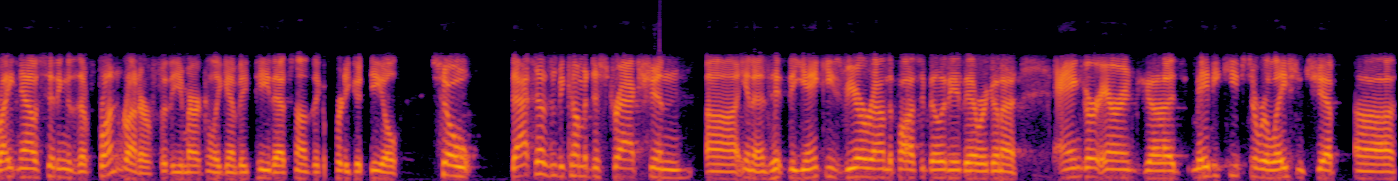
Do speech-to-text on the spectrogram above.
right now sitting as a front runner for the American League MVP, that sounds like a pretty good deal so that doesn't become a distraction. Uh, you know, the, Yankees veer around the possibility they were going to anger Aaron Judge, maybe keeps the relationship uh,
